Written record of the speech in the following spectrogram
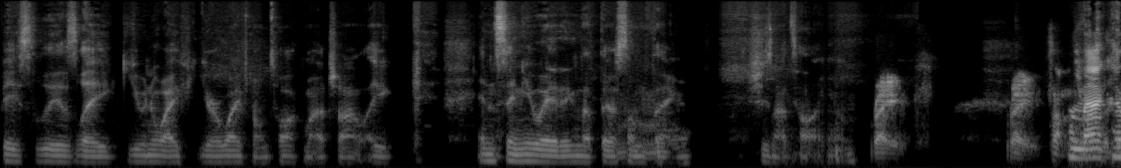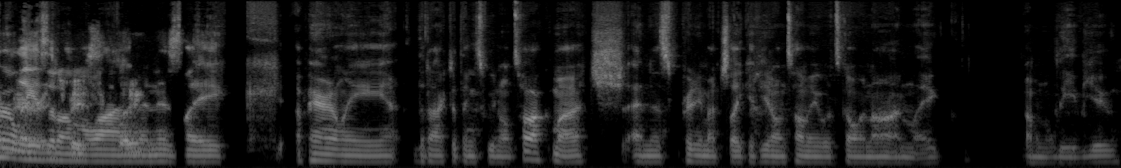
basically is like, "You and wife, your wife don't talk much," uh, like insinuating that there's Mhm. something she's not telling him. Right. Right. Something's Matt kind of lays it on the line and is like, apparently the doctor thinks we don't talk much, and is pretty much like, if you don't tell me what's going on, like, I'm gonna leave you.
